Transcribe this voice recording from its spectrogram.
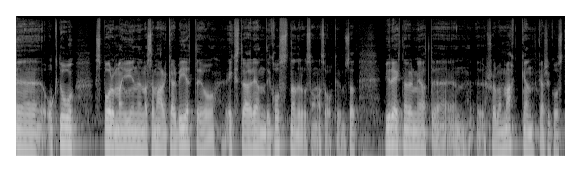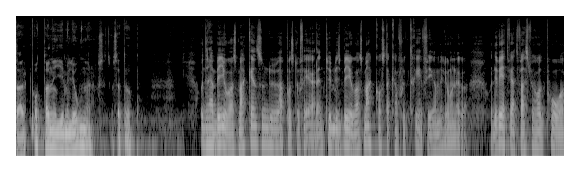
Eh, och då sparar man ju in en massa markarbete och extra arrendekostnader och sådana saker. Så att vi räknar väl med att eh, en, eh, själva macken kanske kostar 8-9 miljoner att sätta upp. Och den här biogasmacken som du apostroferade, en typisk biogasmack kostar kanske 3-4 miljoner. Och det vet vi att fast vi har hållit på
